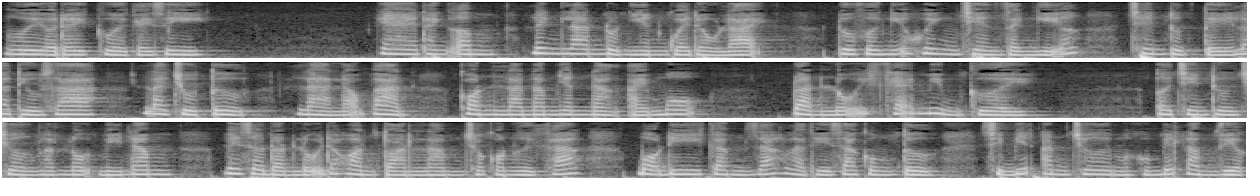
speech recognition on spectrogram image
Người ở đây cười cái gì? Nghe thanh âm, Linh Lan đột nhiên quay đầu lại. Đối với Nghĩa Huynh trên danh nghĩa, trên thực tế là thiếu gia, là chủ tử, là lão bản, còn là nam nhân nàng ái mộ. Đoàn lỗi khẽ mỉm cười. Ở trên thương trường lăn lội mấy năm, bây giờ đoàn lỗi đã hoàn toàn làm cho con người khác bỏ đi cảm giác là thế gia công tử, chỉ biết ăn chơi mà không biết làm việc.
